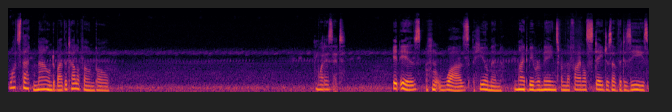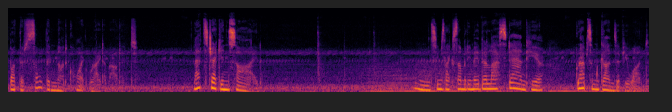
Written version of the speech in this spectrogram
What's that mound by the telephone pole? What is it? It is, was, human. Might be remains from the final stages of the disease, but there's something not quite right about it. Let's check inside. Hmm, seems like somebody made their last stand here. Grab some guns if you want.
